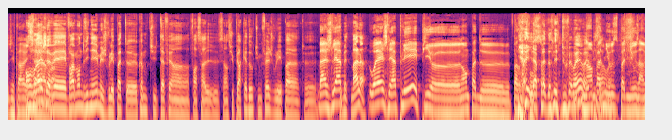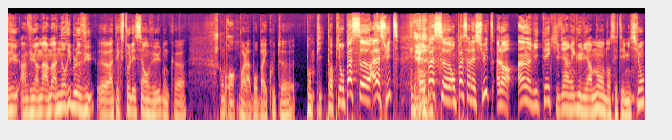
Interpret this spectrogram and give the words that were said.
J'ai pas En réussi vrai, j'avais vraiment deviné, mais je voulais pas te. Comme tu t'as fait un. Enfin, c'est un, super cadeau que tu me fais, je voulais pas te, Bah, je l'ai te app- mettre mal. Ouais, je l'ai appelé et puis euh, non, pas de, pas de Il il a pas donné de nouvelles. Ouais, ouais, non, bizarre, pas de news, pas de news. Un vu, un vu, un, un- un horrible vu, euh, un texto laissé en vue. Donc, euh, je comprends. voilà, bon bah écoute, euh, tant pis, tant pis. On passe euh, à la suite. on passe, euh, on passe à la suite. Alors, un invité qui vient régulièrement dans cette émission,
